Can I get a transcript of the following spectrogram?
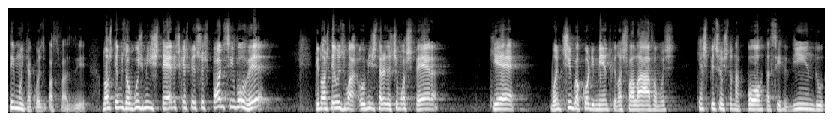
Tem muita coisa para se fazer. Nós temos alguns ministérios que as pessoas podem se envolver. Que nós temos uma, o Ministério da Atmosfera, que é o antigo acolhimento que nós falávamos, que as pessoas estão na porta servindo,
